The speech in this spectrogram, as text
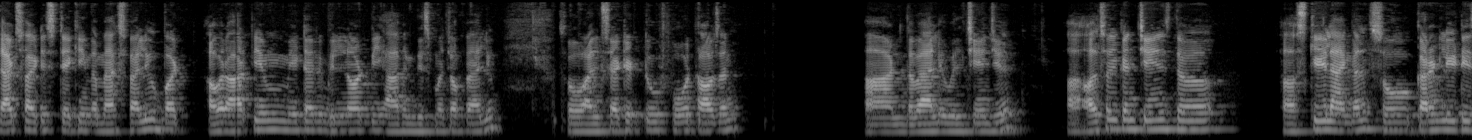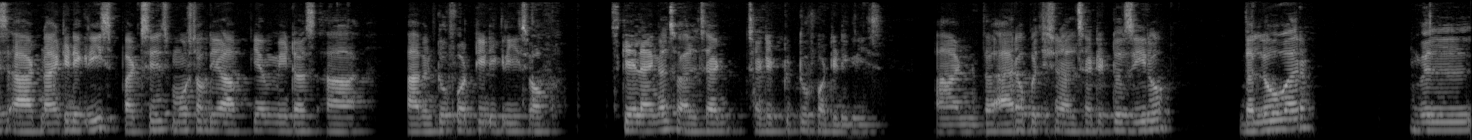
that's why it is taking the max value but our RPM meter will not be having this much of value. So I'll set it to 4000 and the value will change. Here uh, also you can change the uh, scale angle. So currently it is at 90 degrees but since most of the RPM meters are having 240 degrees of scale angle so I'll set set it to 240 degrees. And the arrow position I'll set it to 0 the lower will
